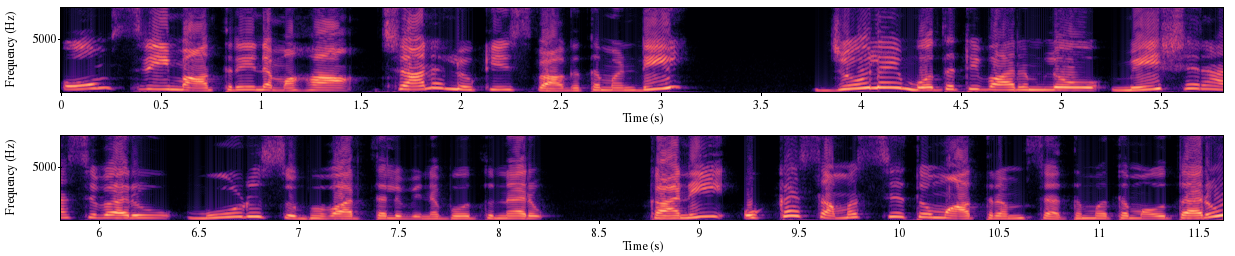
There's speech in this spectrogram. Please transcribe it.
ఓం శ్రీ మాత్రే నమ. ఛానల్లోకి స్వాగతమండి. జూలై మొదటి వారంలో మేషరాశివారు మూడు శుభవార్తలు వినబోతున్నారు. కానీ ఒక్క సమస్యతో మాత్రం సతమతమవుతారు.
